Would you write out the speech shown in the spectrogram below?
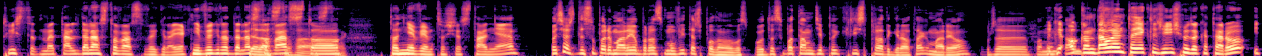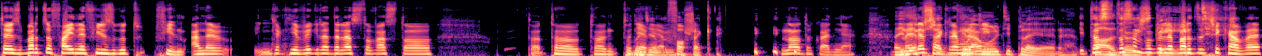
Twisted Metal, The Last of Us wygra. Jak nie wygra The Last, The of Us, to, tak. to nie wiem, co się stanie. Chociaż The Super Mario Bros. mówi też podobno, bo to jest chyba tam, gdzie Chris Pratt grał, tak? Mario? Dobrze Jak pamiętam? oglądałem to, jak leciliśmy do Kataru i to jest bardzo fajny feels good film, ale jak nie wygra The Last of Us, to to, to, to, to, to nie wiem. foszek. No, dokładnie. Najlepsza gra gra, multi- multiplayer. I to, są- to są w ogóle Gate. bardzo ciekawe.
